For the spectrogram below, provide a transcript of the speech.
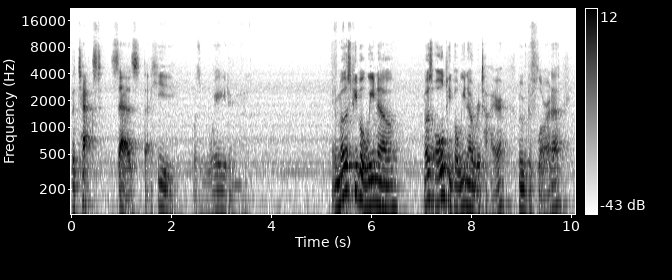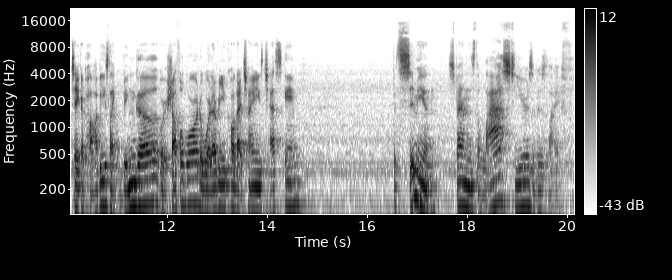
the text says that he was waiting. And most people we know, most old people we know retire, move to Florida, take up hobbies like bingo or shuffleboard or whatever you call that Chinese chess game. But Simeon spends the last years of his life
